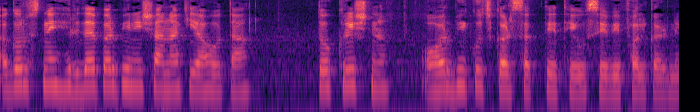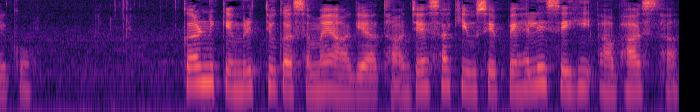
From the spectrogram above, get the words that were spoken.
अगर उसने हृदय पर भी निशाना किया होता तो कृष्ण और भी कुछ कर सकते थे उसे विफल करने को। कर्ण के मृत्यु का समय आ गया था, जैसा कि उसे पहले से ही आभास था।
